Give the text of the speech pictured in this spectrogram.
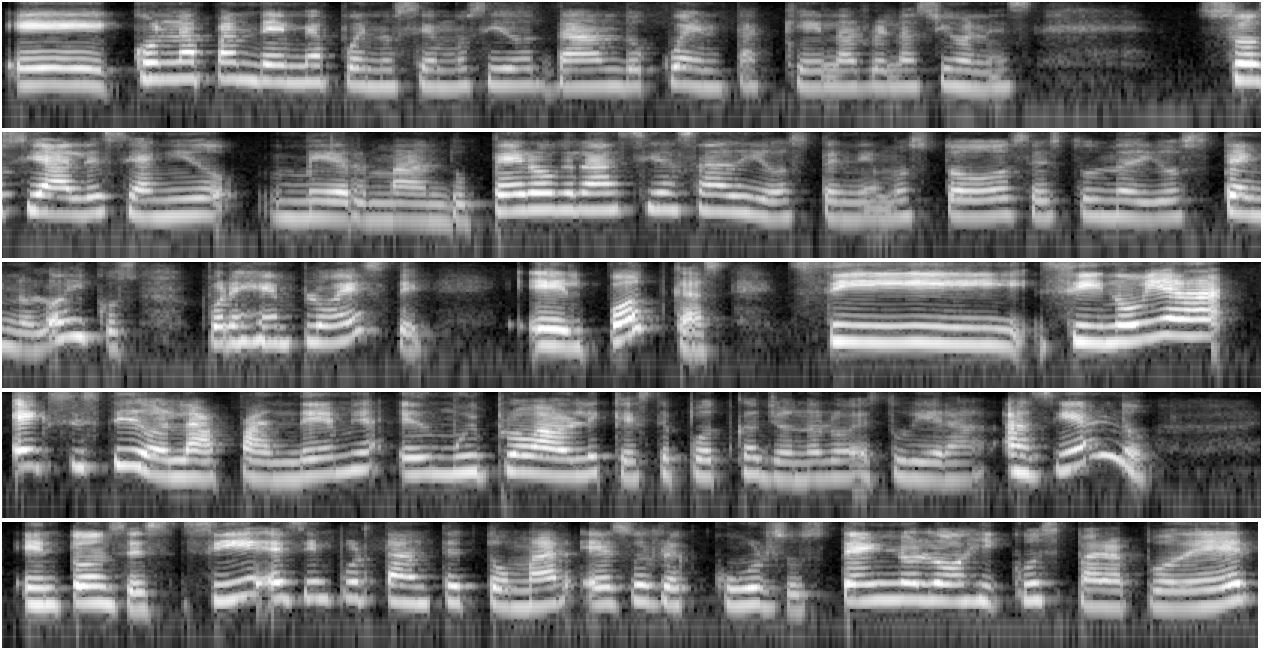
Eh, con la pandemia, pues nos hemos ido dando cuenta que las relaciones sociales se han ido mermando, pero gracias a Dios tenemos todos estos medios tecnológicos. Por ejemplo, este, el podcast. Si, si no hubiera existido la pandemia, es muy probable que este podcast yo no lo estuviera haciendo. Entonces, sí es importante tomar esos recursos tecnológicos para poder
